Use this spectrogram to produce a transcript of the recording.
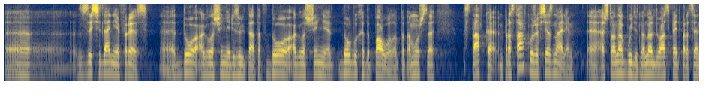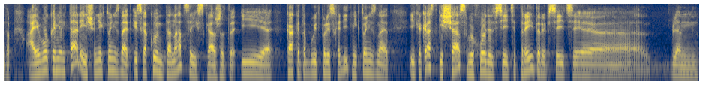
э, заседания ФРС, э, до оглашения результатов, до оглашения, до выхода Пауэлла, потому что ставка, про ставку уже все знали, э, что она будет на 0,25%, а его комментарии еще никто не знает, и с какой интонацией их скажет, и как это будет происходить, никто не знает. И как раз-таки сейчас выходят все эти трейдеры, все эти, э, блин,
